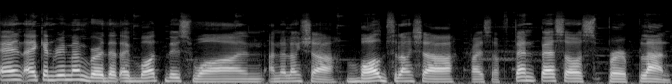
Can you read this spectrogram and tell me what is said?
And I can remember that I bought this one, ano lang siya, bulbs lang siya, price of 10 pesos per plant.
